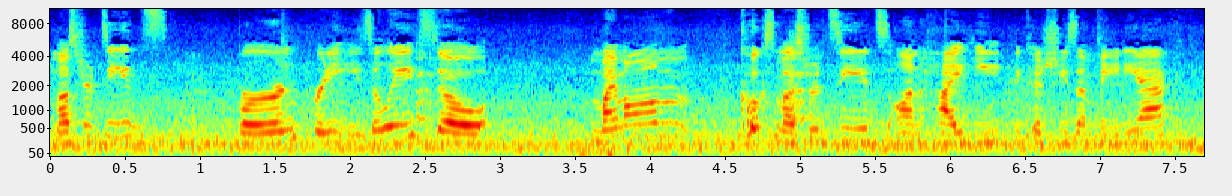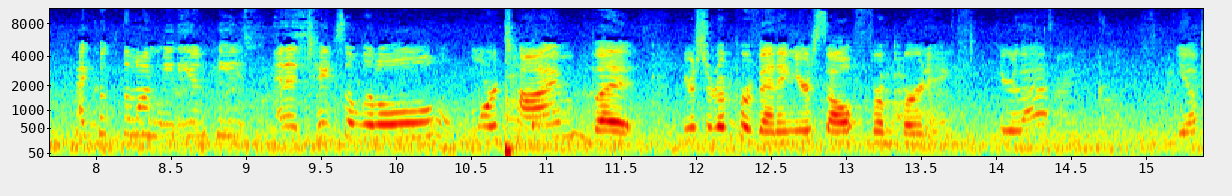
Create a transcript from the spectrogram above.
Mustard seeds burn pretty easily, so my mom cooks mustard seeds on high heat because she's a maniac. I cook them on medium heat, and it takes a little more time, but you're sort of preventing yourself from burning. Hear that? Yep.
